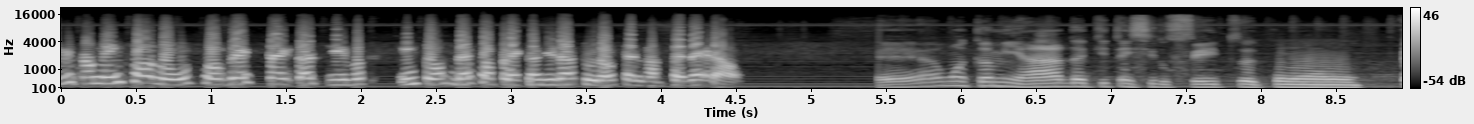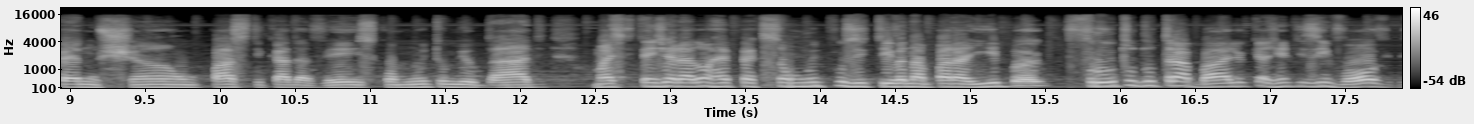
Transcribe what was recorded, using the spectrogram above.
ele também falou sobre a expectativa em torno dessa pré-candidatura ao Senado Federal. É uma caminhada que tem sido feita com pé no chão, um passo de cada vez, com muita humildade, mas que tem gerado uma repercussão muito positiva na Paraíba, fruto do trabalho que a gente desenvolve,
